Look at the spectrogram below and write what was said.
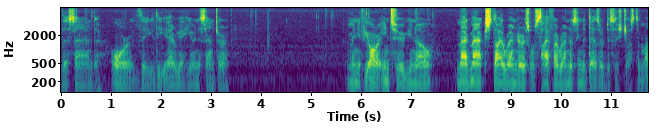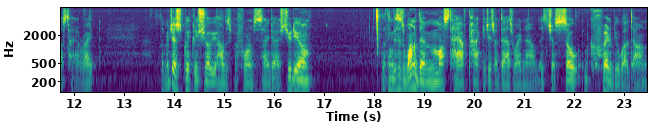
the sand or the the area here in the center. I mean if you are into you know Mad Max style renders or sci-fi renders in the desert this is just a must-have right? Let me just quickly show you how this performs inside the studio. I think this is one of the must-have packages at DAZ right now. It's just so incredibly well done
